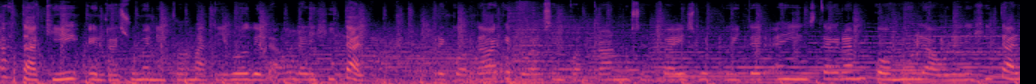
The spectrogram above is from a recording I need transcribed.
Hasta aquí el resumen informativo de la aula digital. Recordá que puedes encontrarnos en Facebook, Twitter e Instagram como La Ola Digital.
